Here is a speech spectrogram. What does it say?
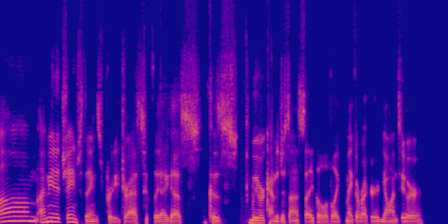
Um, I mean, it changed things pretty drastically, I guess, because we were kind of just on a cycle of like make a record, go on tour,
